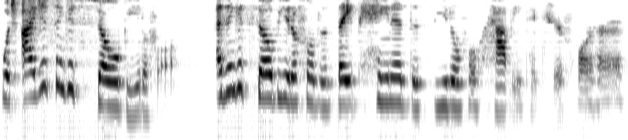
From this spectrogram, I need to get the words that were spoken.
which I just think is so beautiful. I think it's so beautiful that they painted this beautiful, happy picture for her.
